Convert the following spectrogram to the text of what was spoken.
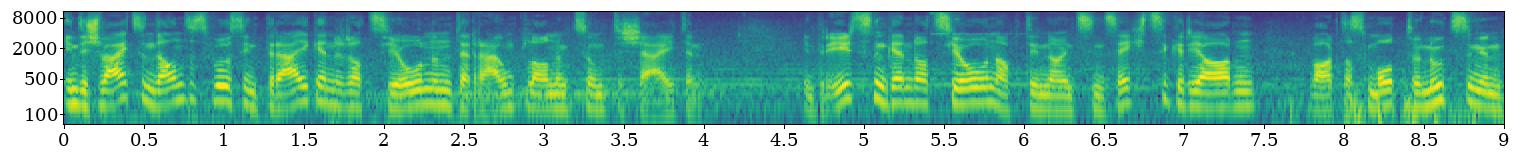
In der Schweiz und anderswo sind drei Generationen der Raumplanung zu unterscheiden. In der ersten Generation ab den 1960er Jahren war das Motto Nutzungen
